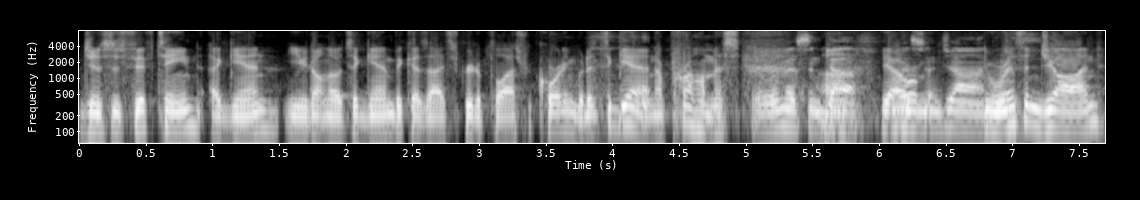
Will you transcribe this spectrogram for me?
Genesis 15 again. You don't know it's again because I screwed up the last recording, but it's again. I promise. we're missing Uh, Duff. yeah, we're missing John. We're missing John.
